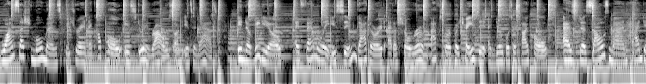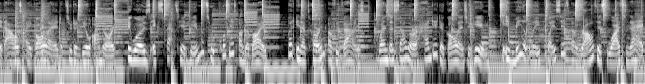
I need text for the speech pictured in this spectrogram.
One such moment featuring a couple is doing rounds on the internet. In the video, a family is seen gathered at a showroom after purchasing a new motorcycle. As the salesman handed out a garland to the new owner, he was expecting him to put it on the bike. But in a turn of events, when the seller handed the garland to him, he immediately placed it around his wife's neck.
